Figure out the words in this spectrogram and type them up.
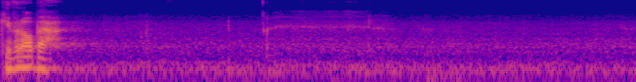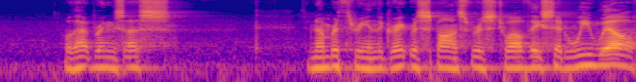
Give it all back. Well, that brings us Number three, in the great response, verse 12, they said, We will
